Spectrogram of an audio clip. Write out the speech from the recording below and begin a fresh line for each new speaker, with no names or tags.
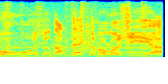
com o uso da tecnologia.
